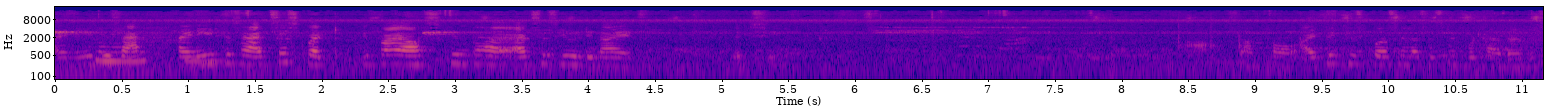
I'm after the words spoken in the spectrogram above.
I need his ac- I need his access, but if I ask him to have access, he will deny it. Let's see. Ah, Somehow, I think his personal assistant would have done this.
